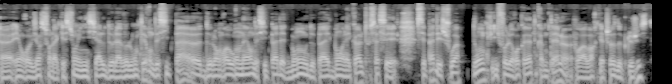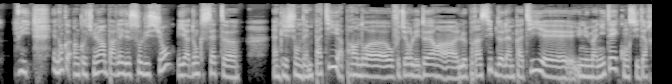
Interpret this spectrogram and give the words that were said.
euh, et on revient sur la question initiale de la volonté. On décide pas de l'endroit où on est, on décide pas d'être bon ou de pas être bon à l'école. Tout ça c'est c'est pas des choix. Donc il faut le reconnaître comme tel pour avoir quelque chose de plus juste. Oui. Et donc en continuant à parler de solutions, il y a donc cette euh, question d'empathie, apprendre aux futurs leaders le principe de l'empathie et une humanité considère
